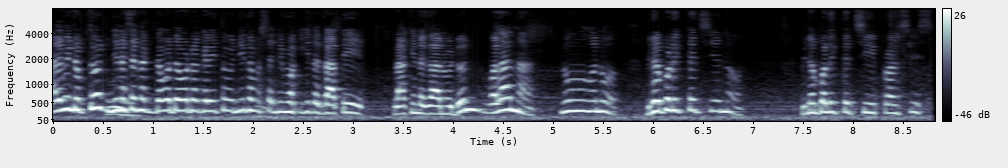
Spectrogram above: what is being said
Alam mo yung doktor, hindi na siya nagdawa-dawa na ganito. Hindi na siya hindi makikita dati. Laki nag-ano doon, wala na. Nung ano, binabaligtad siya no. Binabaligtad si Francis.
